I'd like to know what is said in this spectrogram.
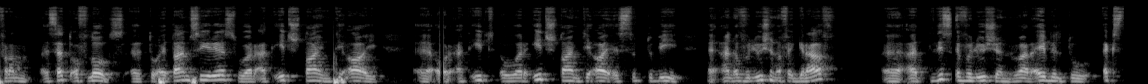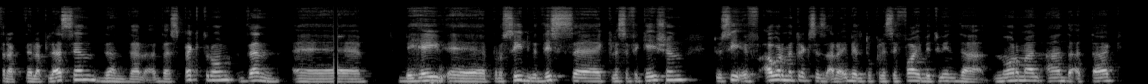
from a set of logs to a time series where at each time ti or at each where each time ti is said to be an evolution of a graph uh, at this evolution, we are able to extract the Laplacian, then the, the spectrum, then uh, behave, uh, proceed with this classification to see if our matrices are able to classify between the normal and the attack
